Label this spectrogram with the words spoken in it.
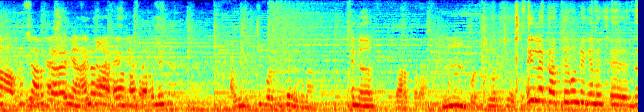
ആ അത് ഞാനത് ഇടിച്ച് പൊട്ടിച്ചെടുക്കണം. എന്നത് ശർക്കര. പൊടിച്ച് പൊടിച്ച് വെക്കണം ഇല്ല കത്തി കൊണ്ട് ഇങ്ങനെ ചെയ്ത് ഇത്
